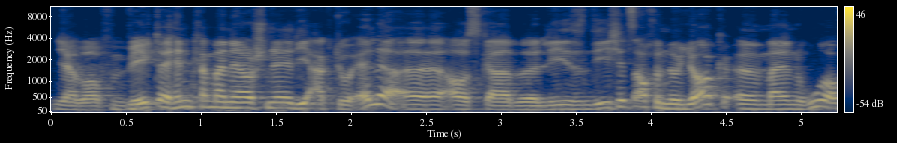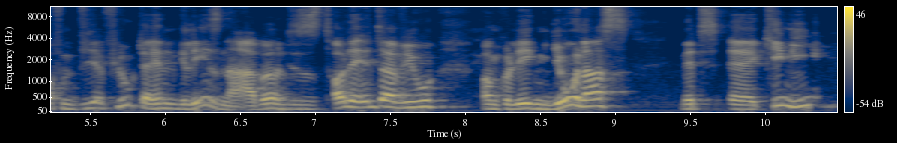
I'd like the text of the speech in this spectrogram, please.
Ja, aber auf dem Weg dahin kann man ja auch schnell die aktuelle äh, Ausgabe lesen, die ich jetzt auch in New York äh, mal in Ruhe auf dem Flug dahin gelesen habe. Und dieses tolle Interview vom Kollegen Jonas mit äh, Kimi.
